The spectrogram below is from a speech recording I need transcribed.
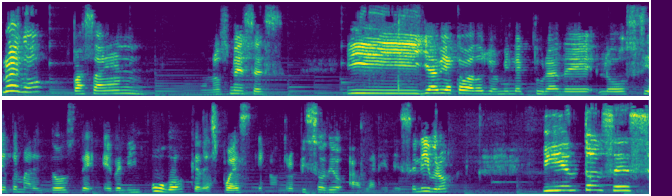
Luego pasaron unos meses y ya había acabado yo mi lectura de Los siete maridos de Evelyn Hugo, que después en otro episodio hablaré de ese libro. Y entonces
